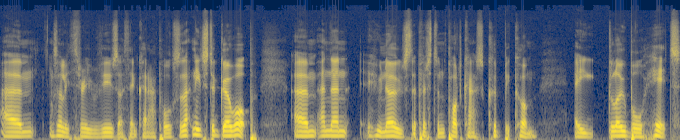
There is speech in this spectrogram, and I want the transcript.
Um, there's only three reviews, I think, on Apple, so that needs to go up. Um, and then who knows? The Piston Podcast could become a global hit,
